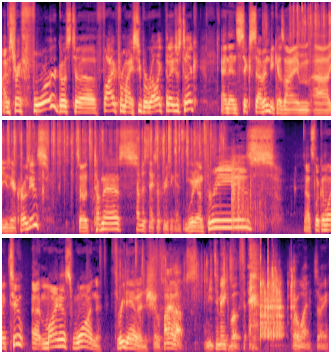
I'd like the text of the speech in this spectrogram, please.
I'm strength four, goes to five for my super relic that I just took, and then six, seven because I'm uh, using a Crozius. So it's toughness. Come to six with threes again. Moving on threes. That's looking like two at minus one. Three damage. So five ups. I need to make both. or one, sorry.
